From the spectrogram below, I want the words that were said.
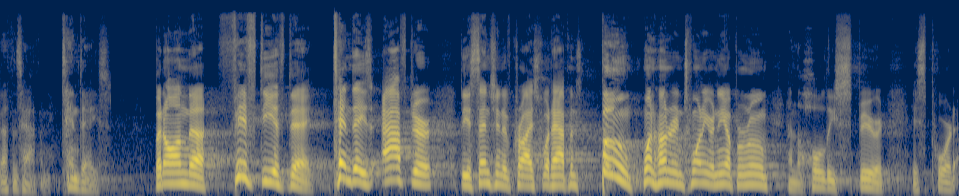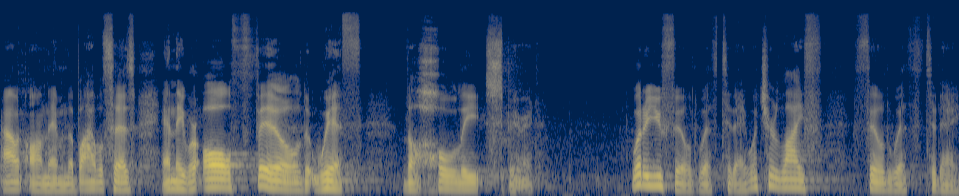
Nothing's happening. 10 days. But on the 50th day, 10 days after the ascension of Christ, what happens? Boom, 120 are in the upper room, and the Holy Spirit is poured out on them. And the Bible says, and they were all filled with the Holy Spirit. What are you filled with today? What's your life filled with today?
